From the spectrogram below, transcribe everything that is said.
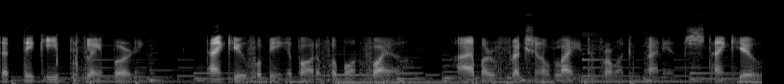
that they keep the flame burning. Thank you for being a part of a bonfire. I am a reflection of light for my companions. Thank you.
